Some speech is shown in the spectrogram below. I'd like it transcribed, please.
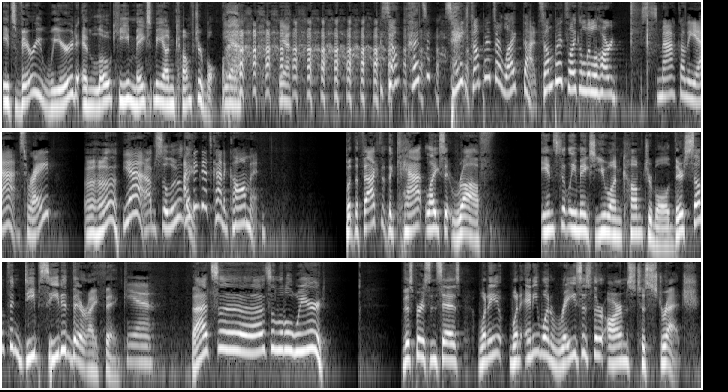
it's very weird and low key makes me uncomfortable. Yeah, yeah. some pets, hey, some pets are like that. Some pets like a little hard smack on the ass, right? Uh huh. Yeah, absolutely. I think that's kind of common. But the fact that the cat likes it rough instantly makes you uncomfortable. There's something deep seated there. I think. Yeah. That's a that's a little weird. This person says when a, when anyone raises their arms to stretch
